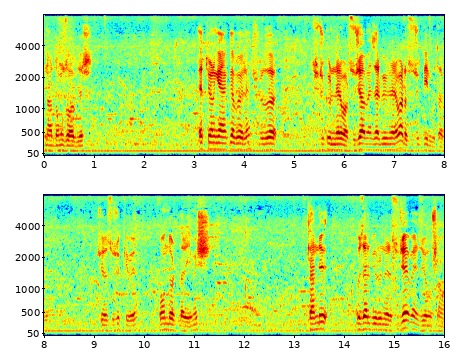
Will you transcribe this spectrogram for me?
Şunlar domuz olabilir. Et yönü genellikle böyle. Şurada sucuk ürünleri var. Sucuğa benzer bir ürünleri var da sucuk değil bu tabi. Şöyle sucuk gibi. 14 liraymış. Kendi özel bir ürünleri. Sucuğa benziyormuş ama.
